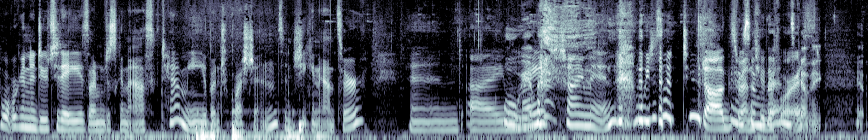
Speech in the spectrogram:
what we're going to do today is I'm just going to ask Tammy a bunch of questions and she can answer. And I Oh, might chime in. we just had two dogs run through the forest. Yep.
